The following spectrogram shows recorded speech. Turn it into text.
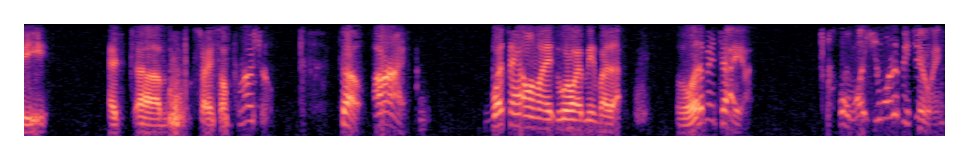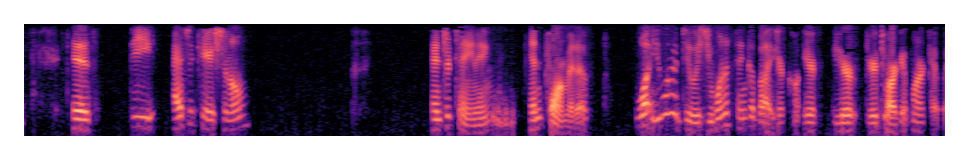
be um, sorry self-promotional. So all right, what the hell am I? What do I mean by that? Let me tell you, what you want to be doing is the educational, entertaining, informative. What you want to do is you want to think about your your your, your target market.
